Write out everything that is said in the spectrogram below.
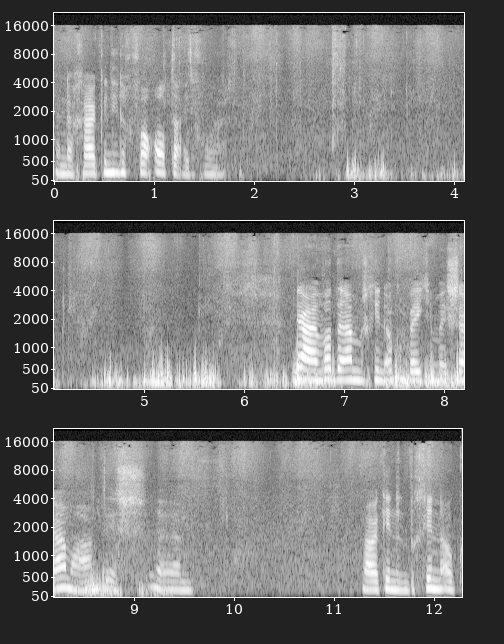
En daar ga ik in ieder geval altijd voor. Ja, en wat daar misschien ook een beetje mee samenhangt is, ehm, waar ik in het begin ook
